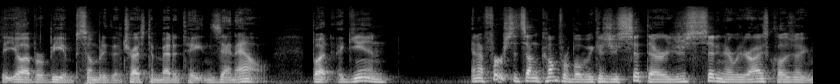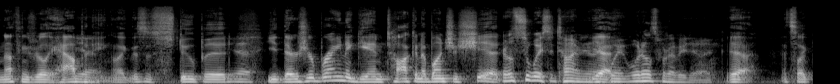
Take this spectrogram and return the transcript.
that you'll ever be somebody that tries to meditate and zen out. But again and at first it's uncomfortable because you sit there, you're just sitting there with your eyes closed, like nothing's really happening. Like this is stupid. Yeah. You, there's your brain again talking a bunch of shit. It's a waste of time. You're Yeah. like, wait, what else would I be doing? Yeah. It's like,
